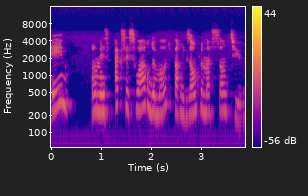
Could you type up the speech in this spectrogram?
et mes accessoires de mode, par exemple ma ceinture.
